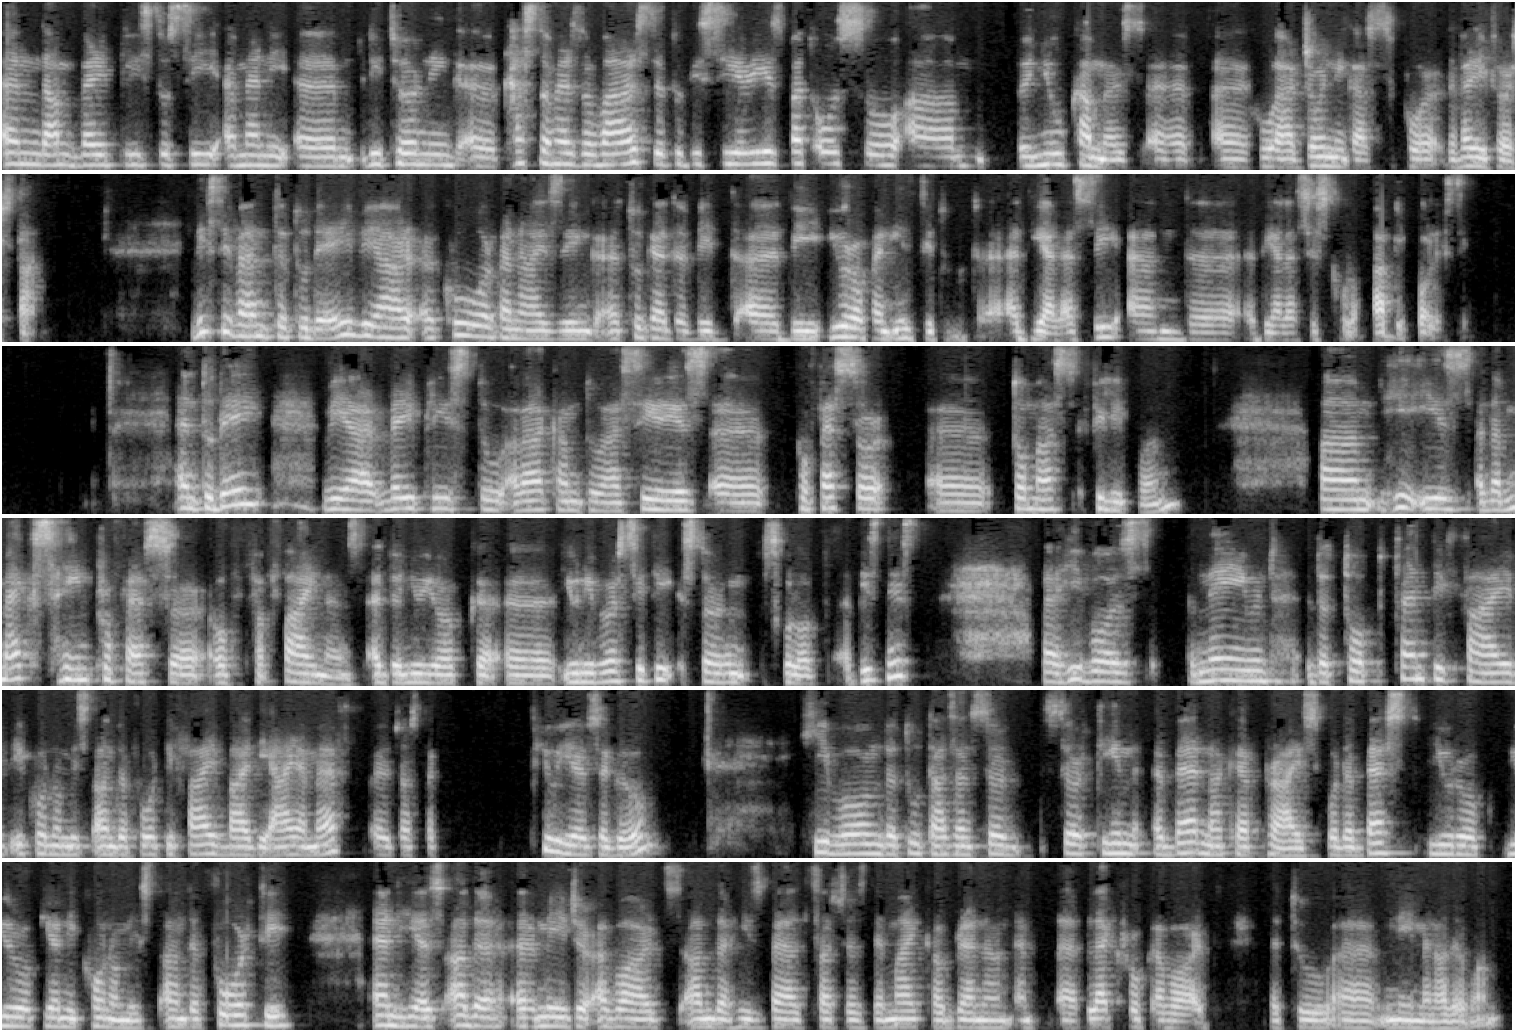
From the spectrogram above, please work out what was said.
And I'm very pleased to see uh, many um, returning uh, customers of ours to this series, but also um, the newcomers uh, who are joining us for the very first time. This event today we are uh, co-organizing uh, together with uh, the European Institute at the LSE and the LSE School of Public Policy. And today we are very pleased to welcome to our series Professor Thomas Philippon. Um, he is the Max Heine Professor of Finance at the New York uh, University Stern School of Business. Uh, he was named the top 25 economist under 45 by the IMF uh, just a few years ago. He won the 2013 Bernácer Prize for the best Euro- European economist under 40, and he has other uh, major awards under his belt, such as the Michael Brennan and uh, BlackRock Award, uh, to uh, name another one.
